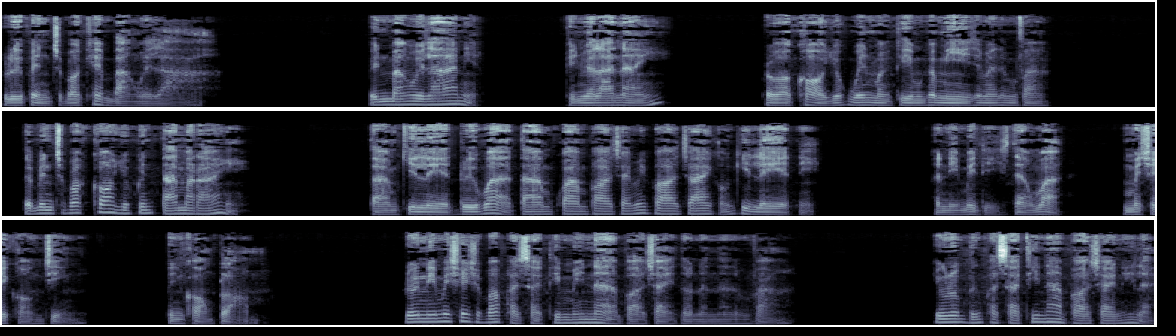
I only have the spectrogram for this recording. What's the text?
หรือเป็นเฉพาะแค่บางเวลา เป็นบางเวลาเนี่ย เป็นเวลาไหนราะว่าข้อยกเว้นบางทีมันก็มีใช่ไหมท่านฟัง แต่เป็นเฉพาะข้อยกเว้นตามอะไร ตามกิเลสหรือว่าตามความพอใจไม่พอใจของกิเลสนี่ อันนี้ไม่ดีแสดงว่าไม่ใช่ของจริง เป็นของปลอม เรื่องนี้ไม่ใช่เฉพาะภาษาที่ไม่น่าพอใจเท่านั้นนะท่านฟังยังรวมถึงภาษาที่น่าพอใจนี่แหละ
